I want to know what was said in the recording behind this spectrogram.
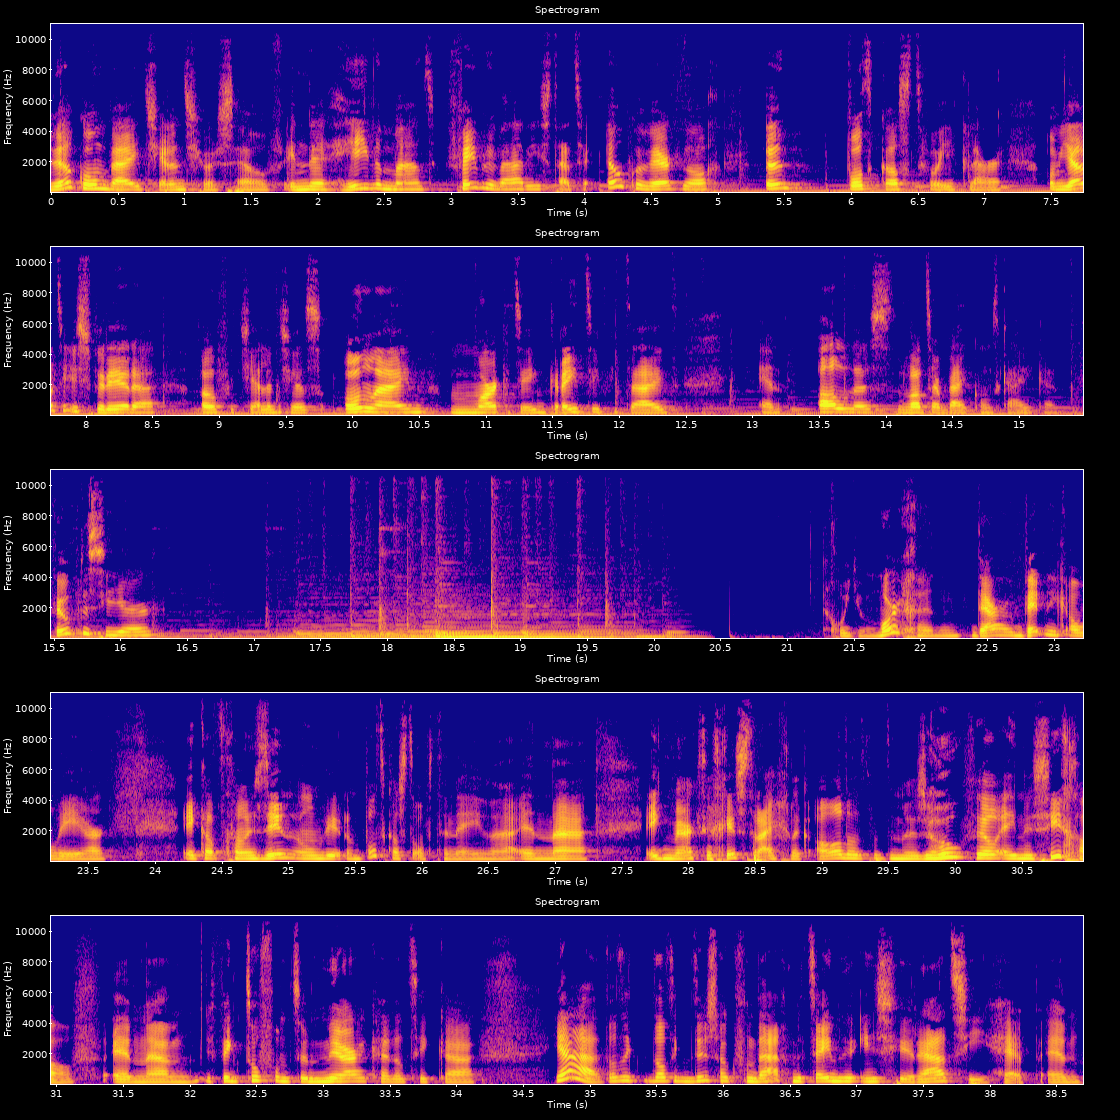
Welkom bij Challenge Yourself. In de hele maand februari staat er elke werkdag een podcast voor je klaar om jou te inspireren over challenges, online, marketing, creativiteit en alles wat erbij komt kijken. Veel plezier! Goedemorgen, daar ben ik alweer. Ik had gewoon zin om weer een podcast op te nemen. En uh, ik merkte gisteren eigenlijk al dat het me zoveel energie gaf. En uh, ik vind het tof om te merken dat ik, uh, ja, dat ik, dat ik dus ook vandaag meteen een inspiratie heb. En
